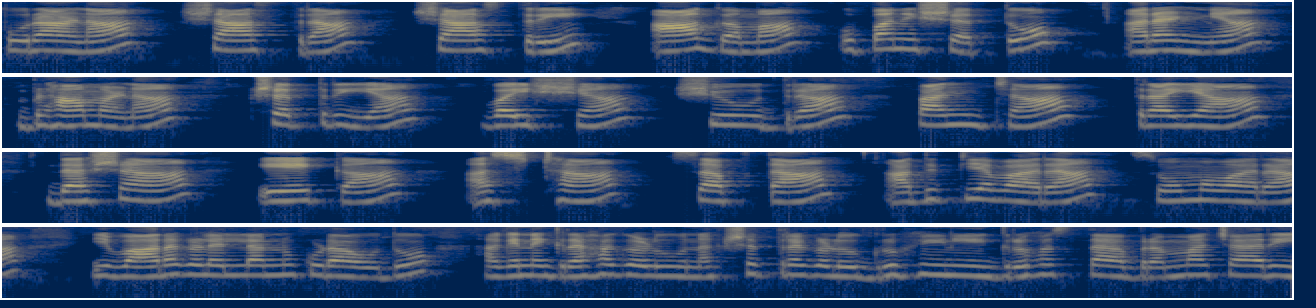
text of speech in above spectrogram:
ಪುರಾಣ, ಶಾಸ್ತ್ರ, ಶಾಸ್ತ್ರಿ, ಆಗಮ, ಉಪನಿಷತ್ತು, ಅರಣ್ಯ, ಬ್ರಾಹ್ಮಣ, ಕ್ಷತ್ರಿಯ, ವೈಶ್ಯ, ಶೂದ್ರ, ಪಂಚ, ತ್ರಯ, ದಶ, ಏಕ ಅಷ್ಟ ಸಪ್ತ, ಆದಿತ್ಯವಾರ, ಸೋಮವಾರ ಈ ವಾರಗಳೆಲ್ಲನೂ ಕೂಡ ಹೌದು. ಹಾಗೆಯೇ ಗ್ರಹಗಳು, ನಕ್ಷತ್ರಗಳು, ಗೃಹಿಣಿ, ಗೃಹಸ್ಥ, ಬ್ರಹ್ಮಚಾರಿ,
